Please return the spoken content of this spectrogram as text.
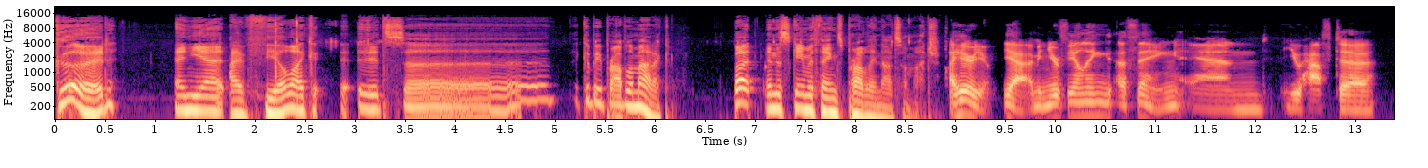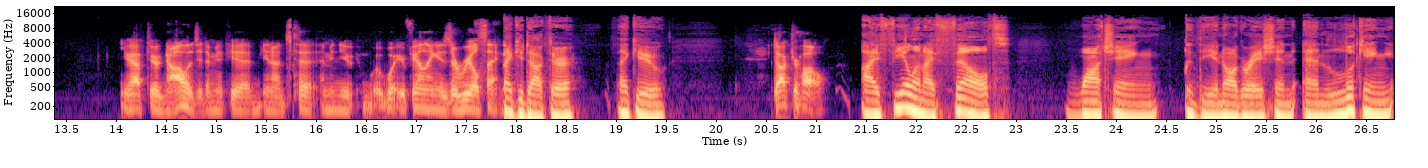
good, and yet I feel like it's uh, it could be problematic. But in the scheme of things, probably not so much. I hear you. Yeah, I mean, you're feeling a thing, and you have to you have to acknowledge it. I mean, if you you know, to I mean, you what you're feeling is a real thing. Thank you, doctor. Thank you. Dr. Hall. I feel and I felt watching the inauguration and looking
